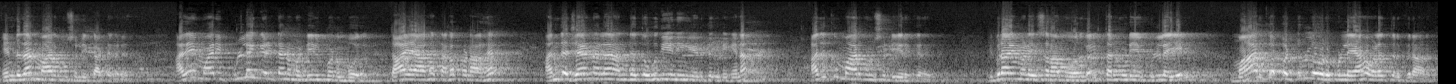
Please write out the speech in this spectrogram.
என்றுதான் மார்க்கம் சொல்லி காட்டுகிறது. அதே மாதிரி பிள்ளைங்கள்கிட்ட நம்ம டீல் பண்ணும்போது தாயாக தகப்பனாக அந்த ஜேர்னலை அந்த தொகுதியை நீங்கள் எடுத்துக்கிட்டீங்கன்னா அதுக்கு மார்க்கம் சொல்லி இருக்கிறது. இப்ராஹிம் அலி இஸ்லாம் அவர்கள் தன்னுடைய பிள்ளையை மார்க்கப்பட்டுள்ள ஒரு பிள்ளையாக வளர்த்திருக்கிறார்கள்.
